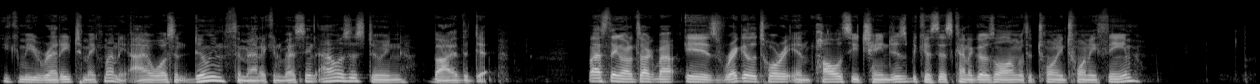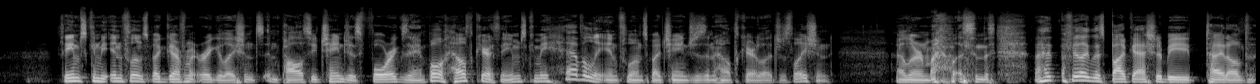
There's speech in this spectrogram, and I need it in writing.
you can be ready to make money. I wasn't doing thematic investing, I was just doing buy the dip. Last thing I want to talk about is regulatory and policy changes because this kind of goes along with the 2020 theme. Themes can be influenced by government regulations and policy changes. For example, healthcare themes can be heavily influenced by changes in healthcare legislation. I learned my lesson. This I feel like this podcast should be titled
